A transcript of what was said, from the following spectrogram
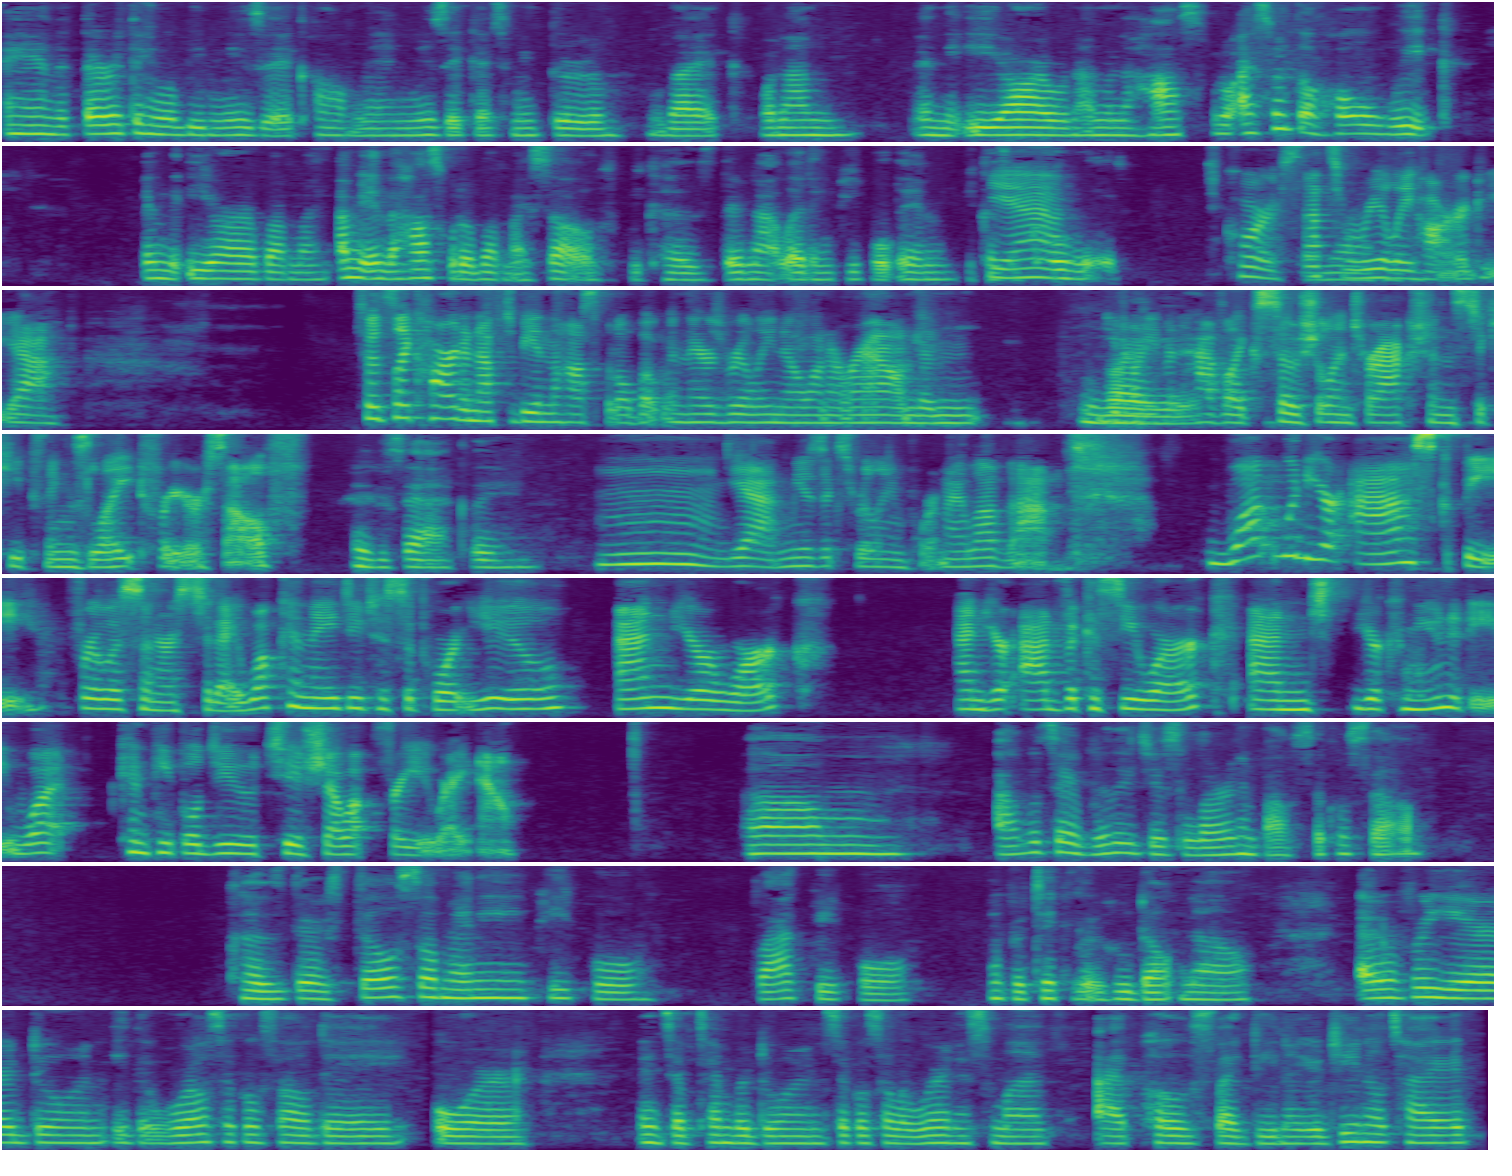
And the third thing will be music. Oh man, music gets me through. Like when I'm in the ER, when I'm in the hospital, I spent the whole week in the ER by my, I mean, in the hospital by myself because they're not letting people in because yeah. of COVID. Of course, that's yeah. really hard. Yeah. So it's like hard enough to be in the hospital, but when there's really no one around and you right. don't even have like social interactions to keep things light for yourself. Exactly. Mm, yeah, music's really important. I love that. What would your ask be for listeners today? What can they do to support you and your work and your advocacy work and your community? What can people do to show up for you right now? Um, I would say really just learn about sickle cell because there's still so many people, Black people in particular, who don't know. Every year doing either World Sickle Cell Day or in September during Sickle Cell Awareness Month, I post like, "Do you know your genotype?"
